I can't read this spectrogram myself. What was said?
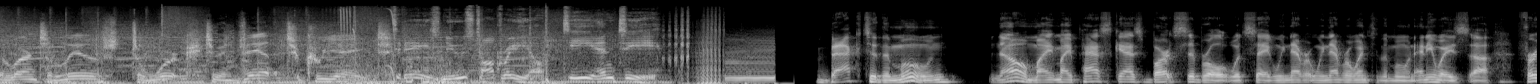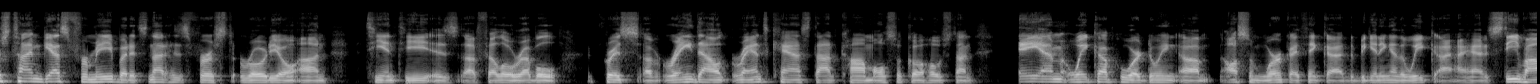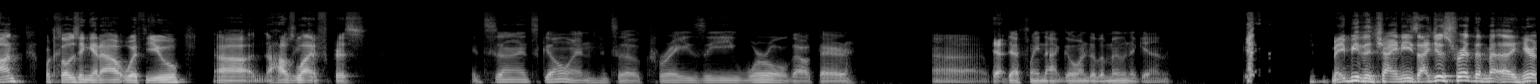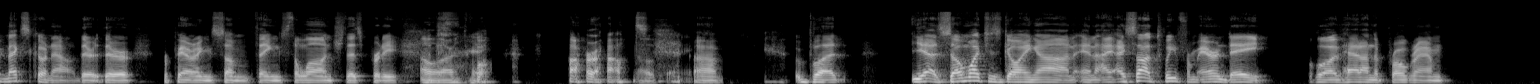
to learn to live, to work, to invent, to create. Today's News Talk Radio, TNT. Back to the moon. No, my my past guest Bart Sibrel would say we never we never went to the moon. Anyways, uh, first time guest for me, but it's not his first rodeo on TNT. Is uh, fellow rebel Chris of rainedoutRantcast.com, also co-host on AM Wake Up, who are doing um, awesome work. I think uh, at the beginning of the week I, I, had Steve on. We're closing it out with you. Uh, how's life, Chris? It's uh, it's going. It's a crazy world out there. Uh, yeah. Definitely not going to the moon again. Maybe the Chinese. I just read them uh, here in Mexico now. They're they're preparing some things to launch. That's pretty. Oh, are they? far out. Okay. Um, but yeah, so much is going on, and I, I, saw a tweet from Aaron Day, who I've had on the program.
